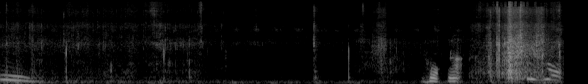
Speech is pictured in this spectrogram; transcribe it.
อืม หกเนาะ หก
